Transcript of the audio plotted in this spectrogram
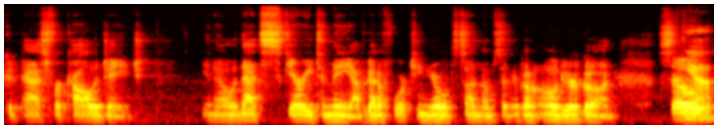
could pass for college age. You know, that's scary to me. I've got a 14 year old son. I'm sitting there going, oh dear God. So Yeah.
